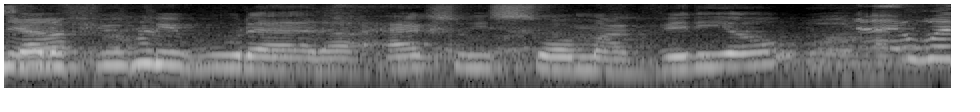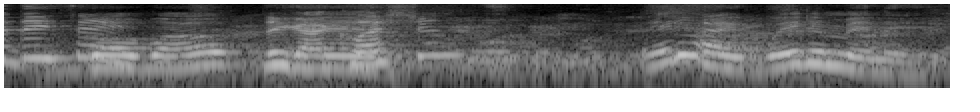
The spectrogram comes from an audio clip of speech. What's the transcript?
So I had a few people that uh, actually saw my video What they say? go up. They got questions? They like, wait a minute.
